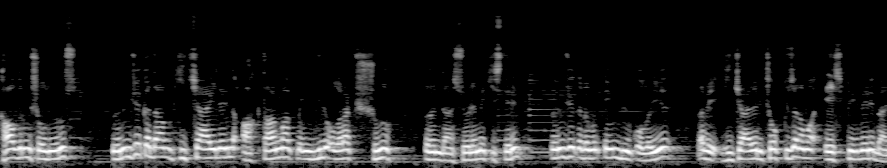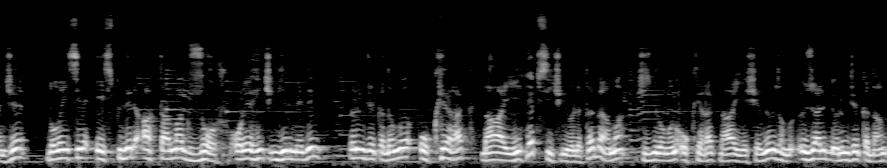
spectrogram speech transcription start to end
kaldırmış oluyoruz. Örümcek Adam hikayelerini aktarmakla ilgili olarak şunu önden söylemek isterim. Örümcek Adam'ın en büyük olayı tabi hikayeleri çok güzel ama esprileri bence. Dolayısıyla esprileri aktarmak zor. Oraya hiç girmedim. Örümcek Adam'ı okuyarak daha iyi, hepsi için öyle tabi ama çizgi romanı okuyarak daha iyi yaşayabiliyoruz ama özellikle Örümcek Adam,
